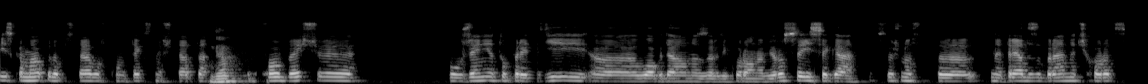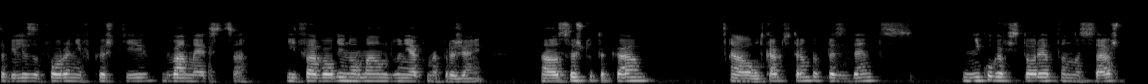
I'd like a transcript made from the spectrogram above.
искам малко да поставя в контекст нещата. Да. Какво беше положението преди а, локдауна заради коронавируса и сега. Всъщност а, не трябва да забравяме, че хората са били затворени вкъщи два месеца и това води нормално до някакво напрежение. А, също така, а, откакто Тръмп е президент, никога в историята на САЩ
